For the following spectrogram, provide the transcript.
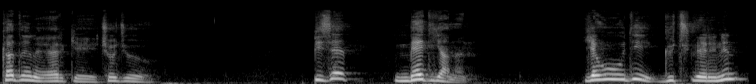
kadını, erkeği, çocuğu bize medyanın, Yahudi güçlerinin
